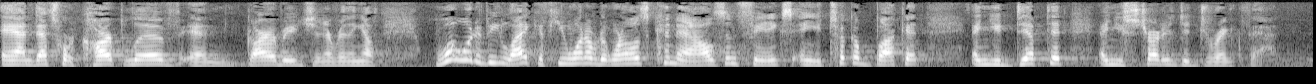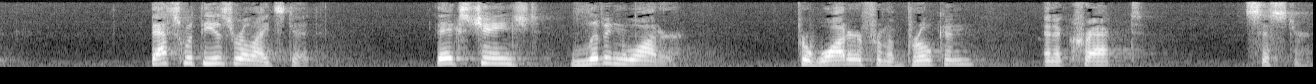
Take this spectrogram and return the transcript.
And that's where carp live and garbage and everything else. What would it be like if you went over to one of those canals in Phoenix and you took a bucket and you dipped it and you started to drink that? That's what the Israelites did. They exchanged living water for water from a broken and a cracked cistern.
